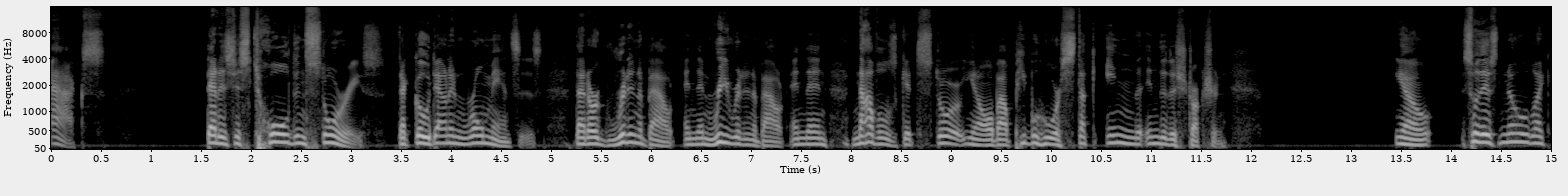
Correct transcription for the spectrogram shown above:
acts that is just told in stories that go down in romances that are written about and then rewritten about and then novels get story you know about people who are stuck in the in the destruction. You know so there's no like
